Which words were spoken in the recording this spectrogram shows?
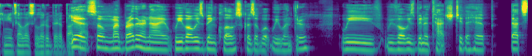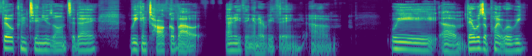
Can you tell us a little bit about yeah that? Yeah, so my brother and i we've always been close because of what we went through we've we've always been attached to the hip that still continues on today we can talk about anything and everything um we um there was a point where we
